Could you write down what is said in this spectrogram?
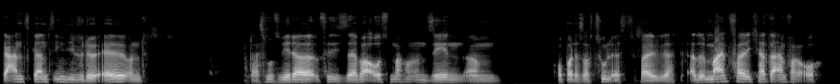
ganz, ganz individuell und das muss jeder für sich selber ausmachen und sehen, ähm, ob er das auch zulässt. Weil, wie gesagt, also in meinem Fall, ich hatte einfach auch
